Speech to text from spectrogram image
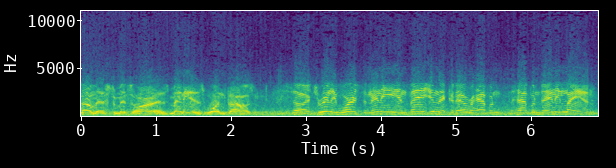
some estimates are as many as 1,000. So it's really worse than any invasion that could ever happen happen to any land.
